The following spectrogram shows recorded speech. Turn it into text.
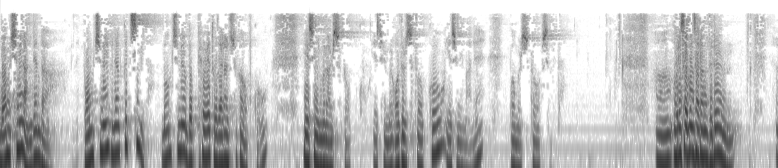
멈추면 안 된다. 멈추면 그냥 끝입니다. 멈추면 목표에 도달할 수가 없고 예수님을 알 수도 없고 예수님을 얻을 수도 없고 예수님 안에 머물 수도 없습니다. 어, 어리석은 사람들은 어,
